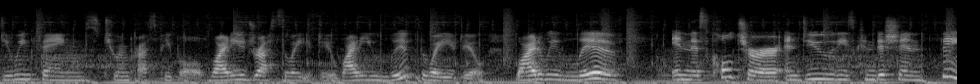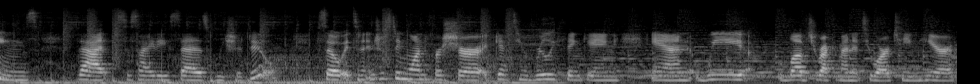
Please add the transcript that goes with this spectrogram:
doing things to impress people? Why do you dress the way you do? Why do you live the way you do? Why do we live in this culture and do these conditioned things that society says we should do? So it's an interesting one for sure. It gets you really thinking and we love to recommend it to our team here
